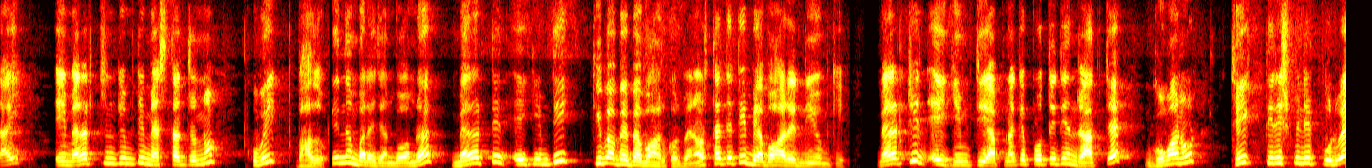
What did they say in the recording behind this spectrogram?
তাই এই ম্যালাট্রিন ক্রিমটি মেস্তার জন্য খুবই ভালো। তিন নম্বরে জানব আমরা ম্যালাট্রিন এই ক্রিমটি কীভাবে ব্যবহার করবেন? অর্থাৎ এটি ব্যবহারের নিয়ম কি? ম্যালাট্রিন এই ক্রিমটি আপনাকে প্রতিদিন রাত্রে ঘুমানোর ঠিক তিরিশ মিনিট পূর্বে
